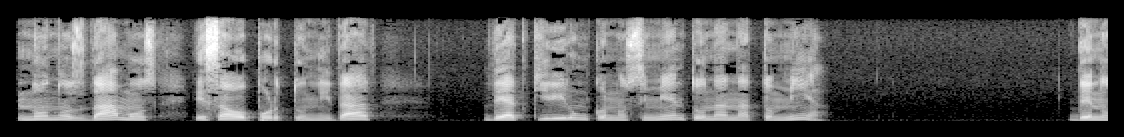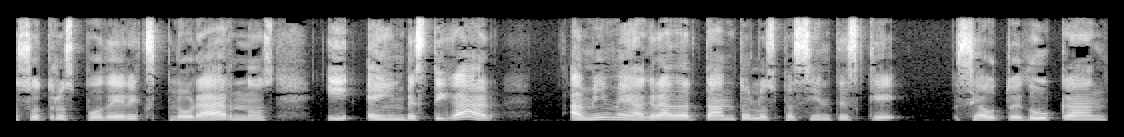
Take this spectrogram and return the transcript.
no nos damos esa oportunidad de adquirir un conocimiento, una anatomía, de nosotros poder explorarnos y, e investigar. A mí me agrada tanto los pacientes que se autoeducan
